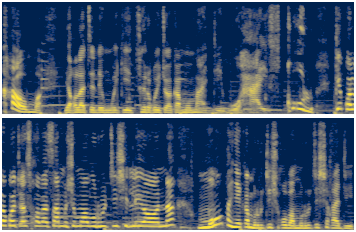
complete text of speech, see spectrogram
com. Ya go latele nngwe ke itshwere go etswa ka mo madebo high school. Ke kwalakwatšwa sekgoba sa mošomo wa borutiši le yona. Mo ba nyaka morutiši goba morutišigadi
